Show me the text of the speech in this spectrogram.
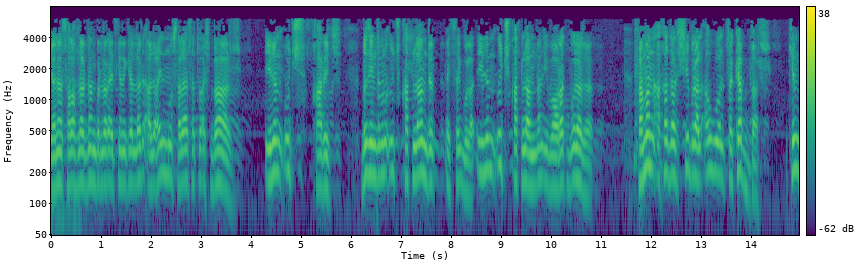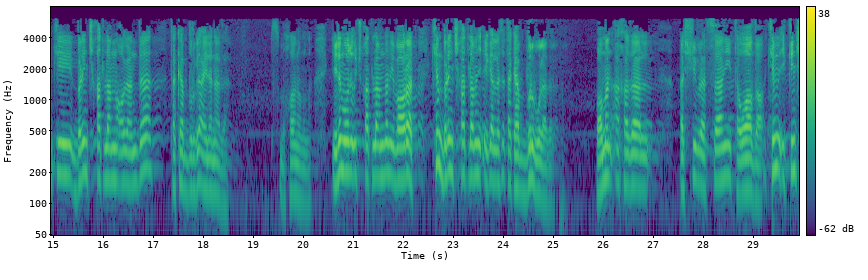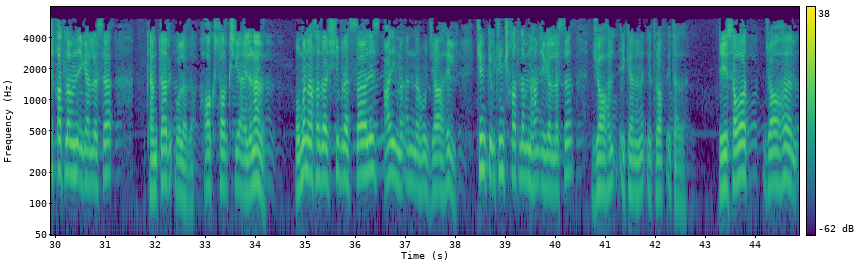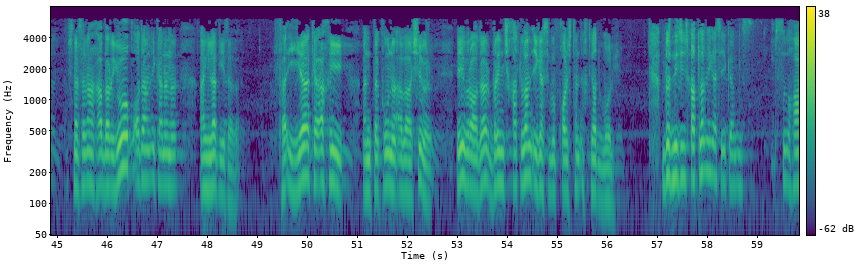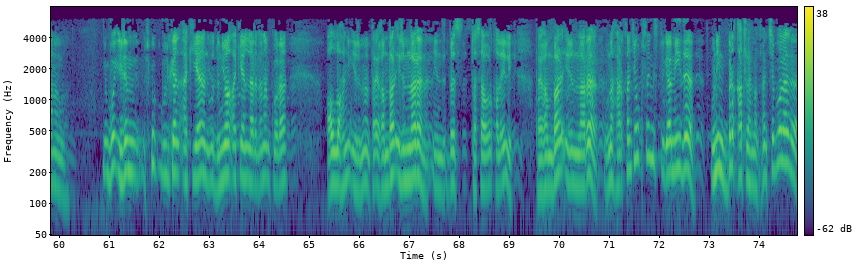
Yana salaflardan birlari aytgan ekanlar al ilmu salasatu ashbar. Ilm uch qarich biz endi buni uch qatlam deb aytsak bo'ladi. Ilm uch qatlamdan iborat bo'ladi. Kimki birinchi qatlamni olganda takabburga aylanadi. Subhanalloh. Ilm o'zi uch qatlamdan iborat. Kim birinchi qatlamini egallasa takabbur bo'ladi. Kim ikkinchi qatlamini egallasa kamtar bo'ladi hokisor kishiga aylanadi. Kimki uchinchi qatlamini ham egallasa johil ekanini e'tirof etadi. Besavod johil hech narsadan xabari yo'q odam ekanini anglab yetadi. Ey birodar birinchi qatlam egasi bo'lib qolishdan ehtiyot bo'l. Biz nechinchi qatlam egasi ekanmiz? Subhanalloh. Bu ilm ulkan okean bu dunyo okeanlaridan ham ko'ra allohning ilmi payg'ambar ilmlari. Endi biz tasavvur qilaylik. Payg'ambar ilmlari uni har qancha o'qisangiz tugamaydi uning bir qatlami qancha bo'ladi?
